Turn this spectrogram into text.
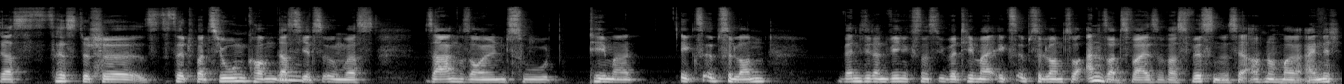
rassistische Situation kommen, dass mhm. sie jetzt irgendwas sagen sollen zu Thema XY, wenn sie dann wenigstens über Thema XY so ansatzweise was wissen, ist ja auch nochmal eigentlich,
